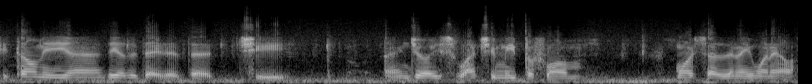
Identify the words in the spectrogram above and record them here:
she told me uh, the other day that, that she enjoys watching me perform more so than anyone else.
